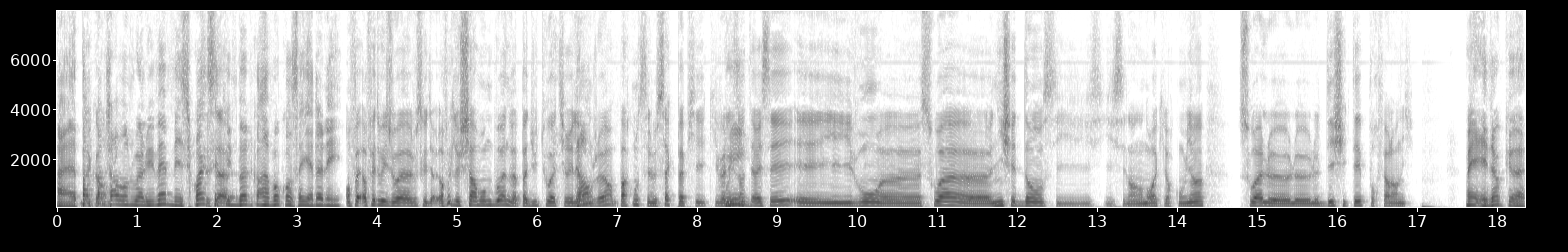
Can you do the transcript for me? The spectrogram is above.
à- pas, le charbon de bois lui-même, mais je crois que C'est un bon conseil à donner. En fait, en fait, oui, je vois, je vois ce que tu veux dire. En fait, le charbon de bois ne va pas du tout attirer les Non. rongeurs. Par contre, c'est le sac papier qui va Oui. les intéresser et ils vont euh, soit euh, nicher dedans si, si c'est dans un endroit qui leur convient, soit le, le- le déchiqueter pour faire leur nid. Oui, et donc, euh,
